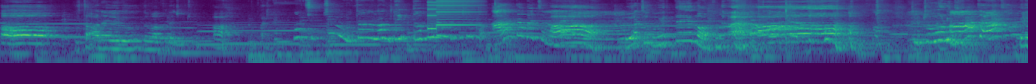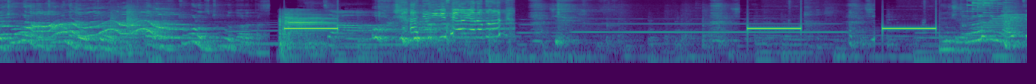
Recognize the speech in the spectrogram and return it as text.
어, 우타 안에 여기 너무 아프네 좀 좀. 아, 아 집중을 못하는 허리 좀안 한다고 했잖아 아, 내가. 왜 저 왜 때는 아픈데? 아, 아, 좀 쪼물러도, 아 짜증 이거 쪼물러도 쪼물러 동영상 알지?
